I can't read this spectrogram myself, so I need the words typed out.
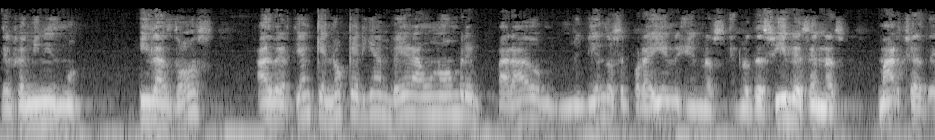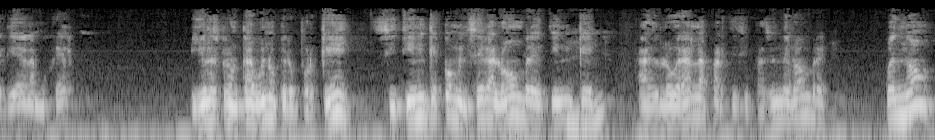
del feminismo y las dos advertían que no querían ver a un hombre parado viéndose por ahí en, los, en los desfiles, en las marchas del Día de la Mujer. Y yo les preguntaba, bueno, pero ¿por qué? Si tienen que convencer al hombre, tienen que lograr la participación del hombre. Pues no,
